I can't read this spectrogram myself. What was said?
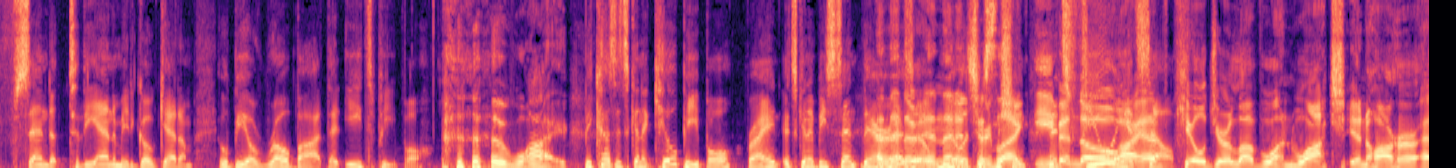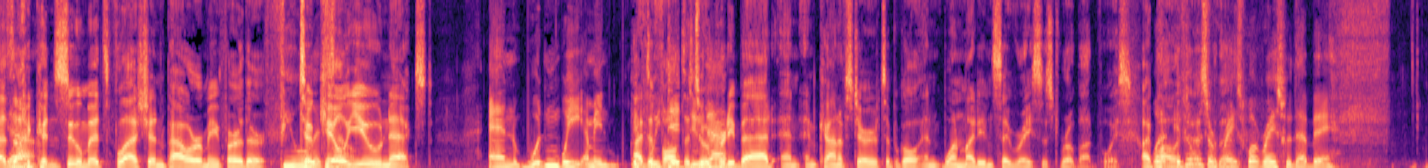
send to the enemy to go get them, it will be a robot that eats people Why? because it's going to kill people, right? It's going to be sent there And then, as there- a and then military it's just machine. like, even it's though I itself. have killed your loved one, watch in horror as I consume its flesh and power me further Fuel to kill you next. and wouldn't we? I mean, if I we did defaulted do to that, a pretty bad and, and kind of stereotypical, and one might even say racist robot voice. I what, apologize if it was a race, what race would that be?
